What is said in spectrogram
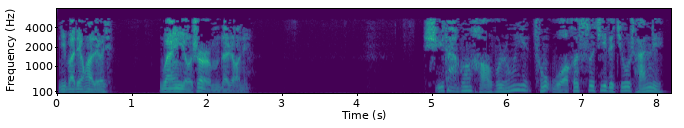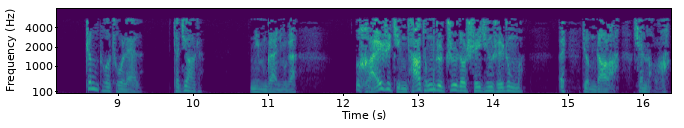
你把电话留下，万一有事我们再找你。徐大光好不容易从我和司机的纠缠里挣脱出来了，他叫着：“你们干，你们干！还是警察同志知道谁轻谁重吗？哎，就这么着了，先走了啊！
